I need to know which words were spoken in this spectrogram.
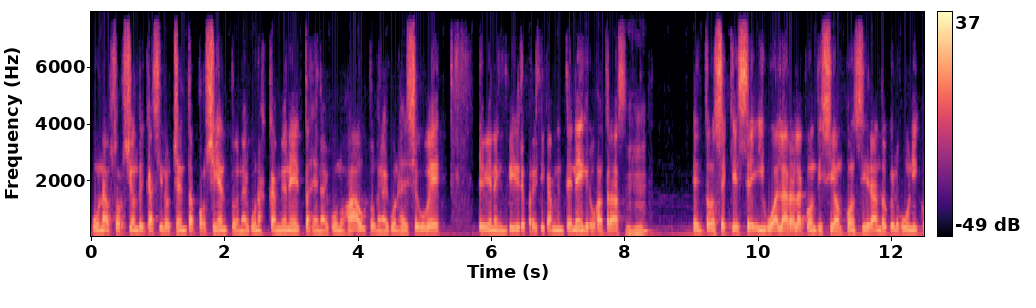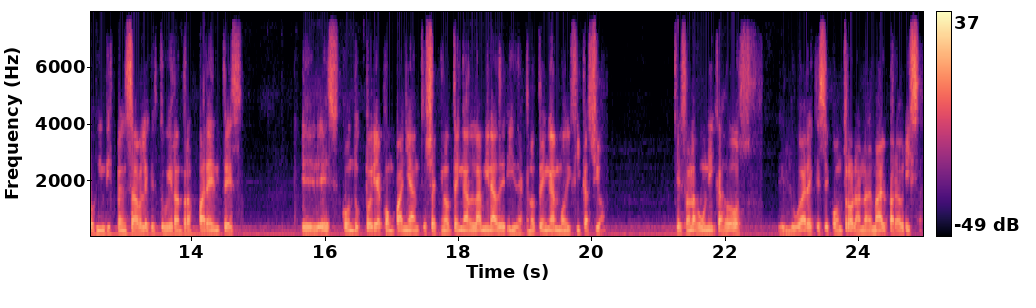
una absorción de casi el 80% en algunas camionetas, en algunos autos, en algunas SUV, que vienen vidrios prácticamente negros atrás. Entonces que se igualara la condición considerando que los únicos indispensables que estuvieran transparentes eh, es conductor y acompañante, o sea que no tengan lámina adherida, que no tengan modificación que son las únicas dos eh, lugares que se controlan, además del parabrisas.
